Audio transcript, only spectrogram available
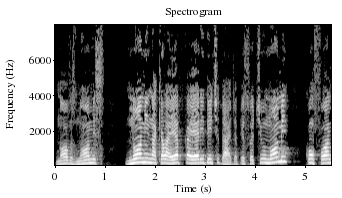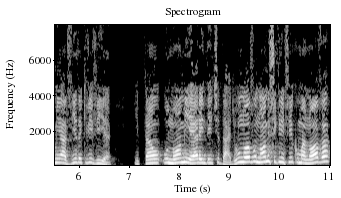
novos nomes. Nome naquela época era identidade. A pessoa tinha um nome conforme a vida que vivia. Então, o nome era identidade. Um novo nome significa uma nova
